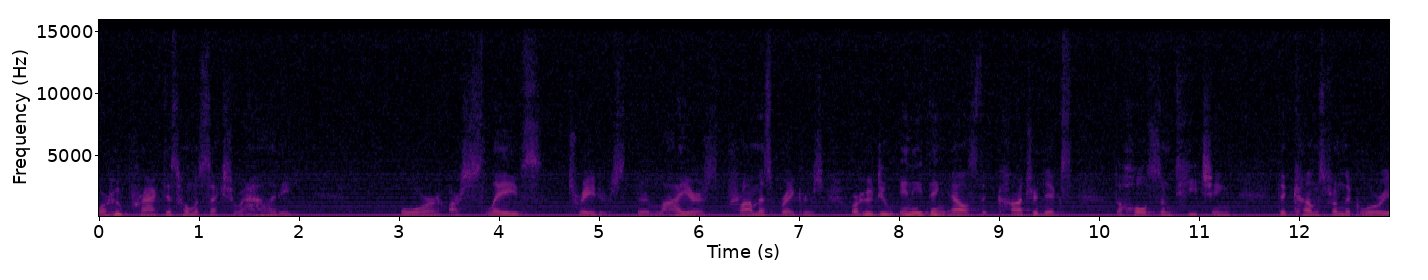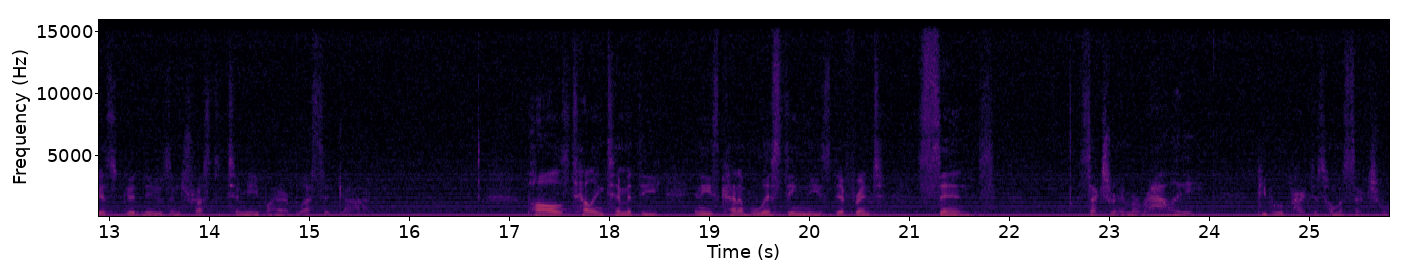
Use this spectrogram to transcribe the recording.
or who practice homosexuality, or are slaves traders. They're liars, promise breakers, or who do anything else that contradicts the wholesome teaching that comes from the glorious good news entrusted to me by our blessed God. Paul's telling Timothy, and he's kind of listing these different sins sexual immorality, people who practice homosexual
